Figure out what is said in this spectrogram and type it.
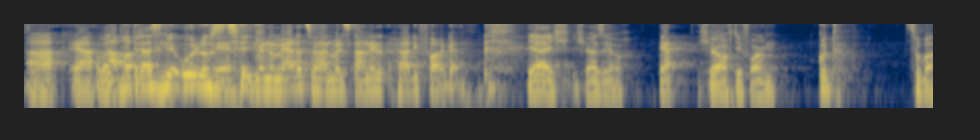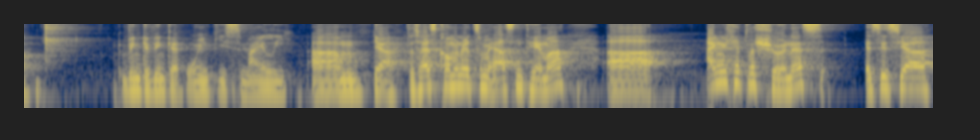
Äh, ja. Aber, die drei sind ja äh, urlustig. wenn du mehr dazu hören willst, Daniel, hör die Folge. Ja, ich, ich höre sie auch. Ja, Ich höre auch die Folgen. gut. Super. Winke, winke. Winky Smiley. Ähm, ja, das heißt, kommen wir zum ersten Thema. Äh, eigentlich etwas Schönes. Es ist ja,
